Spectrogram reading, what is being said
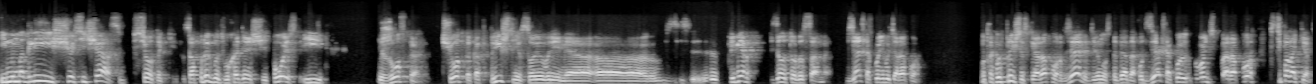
И мы могли еще сейчас все-таки запрыгнуть в уходящий поезд и жестко, четко, как в Приштине в свое время, э, пример сделать то же самое. Взять какой-нибудь аэропорт. Вот как вы в Пришинский аэропорт взяли в 90-х годах, вот взять какой, какой-нибудь аэропорт Степанакерт.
